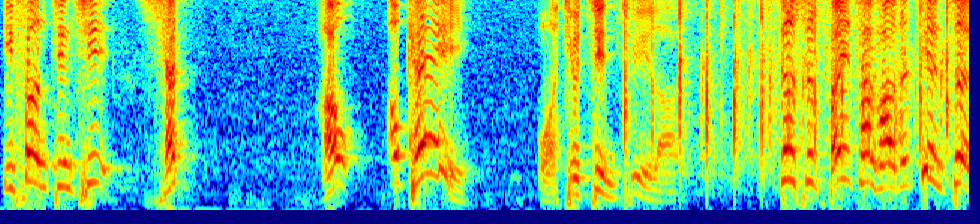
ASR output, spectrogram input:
一放进去，set，好。OK，我就进去了，这是非常好的见证。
